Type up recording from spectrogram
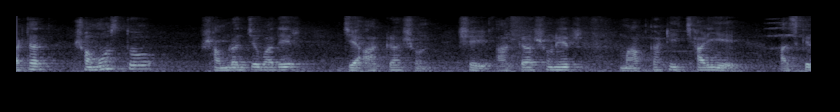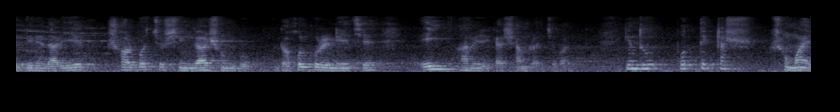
অর্থাৎ সমস্ত সাম্রাজ্যবাদের যে আগ্রাসন, সেই আগ্রাসনের মাপকাঠি ছাড়িয়ে আজকের দিনে দাঁড়িয়ে সর্বোচ্চ সিংহাসন দখল করে নিয়েছে এই আমেরিকার সাম্রাজ্যবাদ। কিন্তু প্রত্যেকটা সময়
